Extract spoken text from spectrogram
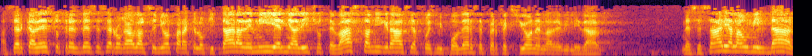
Acerca de esto tres veces he rogado al Señor para que lo quitara de mí y Él me ha dicho, te basta mi gracia, pues mi poder se perfecciona en la debilidad. Necesaria la humildad.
